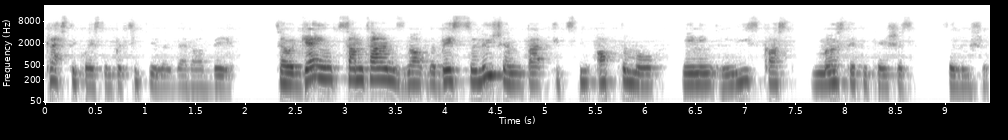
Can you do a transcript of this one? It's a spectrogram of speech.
plastic waste in particular that are there. So again, sometimes not the best solution, but it's the optimal, meaning least cost, most efficacious solution.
